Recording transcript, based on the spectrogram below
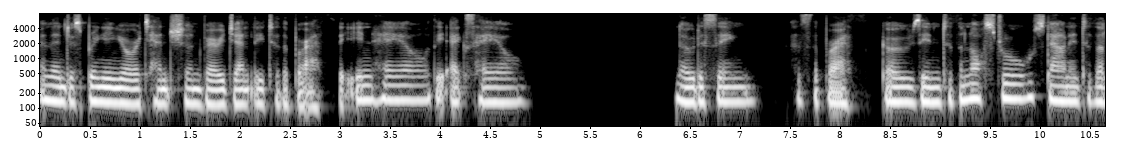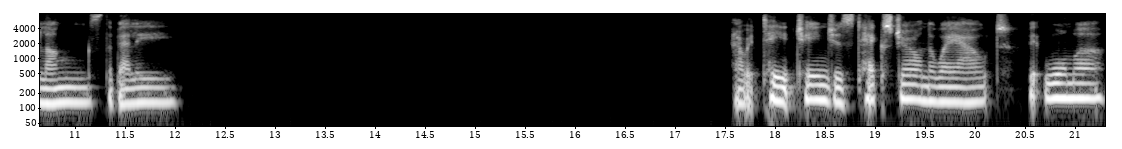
And then just bringing your attention very gently to the breath, the inhale, the exhale, noticing as the breath goes into the nostrils, down into the lungs, the belly. How it ta- changes texture on the way out, a bit warmer,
